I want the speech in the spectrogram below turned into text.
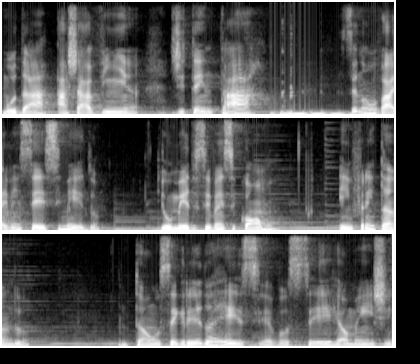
mudar a chavinha de tentar você não vai vencer esse medo. E o medo se vence como? Enfrentando. Então o segredo é esse, é você realmente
